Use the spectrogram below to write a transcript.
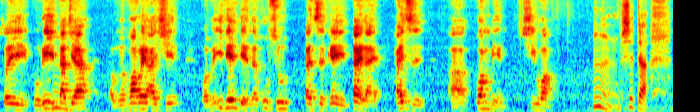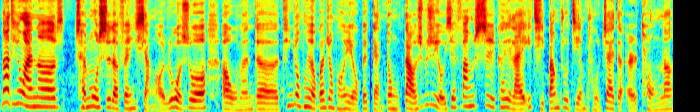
所以鼓励大家，我们发挥爱心。我们一点点的付出，但是可以带来孩子啊光明希望。嗯，是的。那听完呢陈牧师的分享哦，如果说呃我们的听众朋友、观众朋友有被感动到，是不是有一些方式可以来一起帮助柬埔寨的儿童呢？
